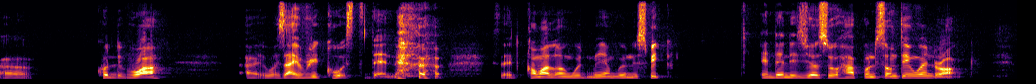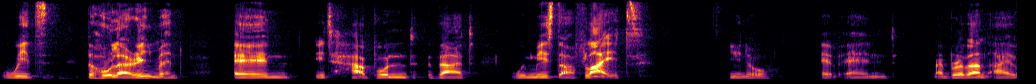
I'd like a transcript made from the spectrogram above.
uh, Cote d'Ivoire. Uh, it was Ivory Coast then. said, Come along with me, I'm going to speak. And then it just so happened something went wrong with the whole arrangement. And it happened that we missed our flight, you know, and my brother and I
